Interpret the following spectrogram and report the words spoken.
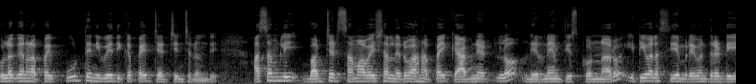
కులగణనపై పూర్తి నివేదికపై చర్చించనుంది. అసెంబ్లీ బడ్జెట్ సమావేశాల నిర్వహణపై కేబినెట్లో నిర్ణయం తీసుకున్నారు. ఇటీవల సీఎం రేవంత్ రెడ్డి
